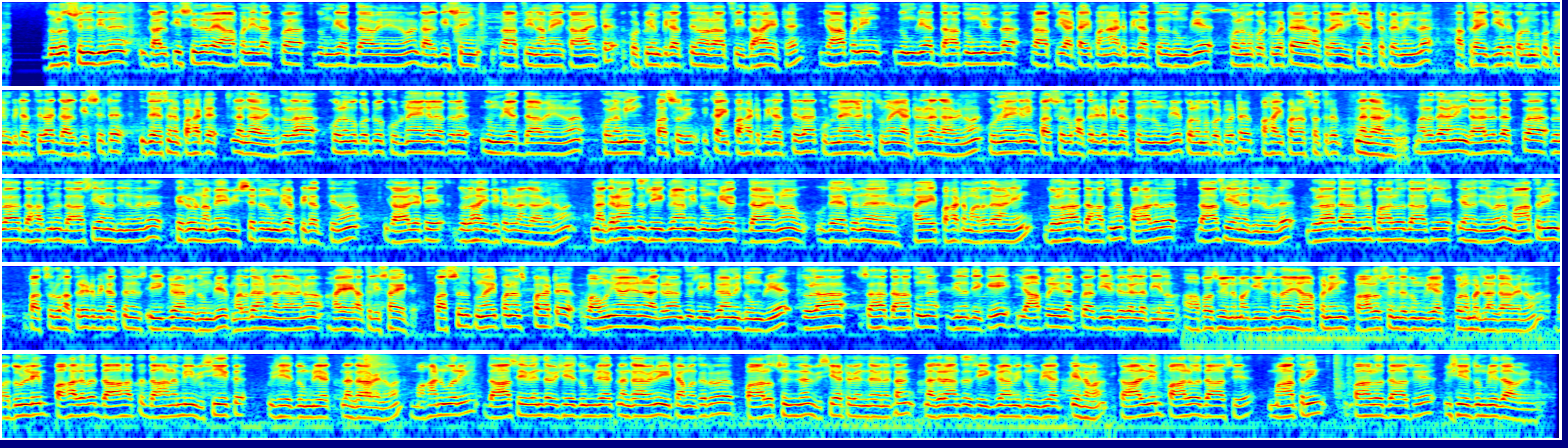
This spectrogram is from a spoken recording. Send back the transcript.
දොළොස්වෙන දින ගල්කිස් ඉඳලා යාපනය දක්වා දුම්රියක් දාගෙන එනවා ගල්කිස්සෙන් රාත්‍රී 9 කාලට කොටුවෙන් පිටත් වෙනවා රාත්‍රී 10ට යාපනයෙන් දුම්රියක් 13 වෙනිදා රාත්‍රී 8:50ට පිටත් වෙන දුම්රිය කොළඹ කොටුවට 4:28ට පැමිණලා 4:30ට කොළඹ කොටුවෙන් පිටත් වෙලා ගල්කිස්සට උදෑසන 5ට ළඟා වෙනවා. 12 කොළඹ කොටුව කුරුණෑගල අතර දුම්රියක් දාගෙන එනවා කොළඹින් පස්වරු 1:05ට පිටත් වෙලා කුරුණෑගලට 3:08ට ළඟා වෙනවා. කුරුණෑගලින් පස්වරු 4ට පිටත් වෙන දුම්රිය කොළඹ කොටුවට 5:54ට ළඟා වෙනවා. මරදානෙන් ගාල්ල දක්වා දොලා දහතුන දාසය යන දිනවල පෙරු නමය විස්සට දුම්රියක් පිටත් වෙනවා. ගාලට දොළහයි දෙකට ළඟා වෙනවා නගරාන්ත ශ්‍රීග්‍රාමී දුම්රියක් දායනවා උදෑසන හයයි පහට මරදානෙන් දොළහා දහතුන පහළව දාසය යන දිනවල දොලා දහතුන පහළව දාසය යන දිනවල මාතරින් පත්සරු හතරට පිටත්වන ශ්‍රීග්‍රාමී දුම්රිය මරදානට ළඟා වෙනවා හයයි හතලිස් හයට පස්සරු තුනයි පනස් පහට වවුනියා යන නගරාන්ත ශ්‍රීග්‍රාමී දුම්රිය දොළහා සහ දහතුන දින දෙකේ යාපනය දක්වා දීර්ඝ කරලා තියෙනවා. ආපසු වෙන මගින් සඳහා යාපනයෙන් පාලොස්වෙන්ද දුම්රියක් කොළඹට ළඟා වෙනවා බදුල්ලෙන් පහළව දාහත දානමේ විසියක විශේෂ දුම්රියක් ළඟා වෙනවා මහනුවරින් දාසේ වෙන්ද විශේෂ දුම්රියක් ළඟා වෙන ඊට අමතරව පාලොස්වෙන්ද විසියට වෙන්ද වෙනකන් නගරාන්ත ශ්‍රීග්‍රාමී දුම්රියක් වෙනවා කාල්ලෙන් පහළව දාසය මාතරින් පහළව දාසය විශේෂ දුම්රිය දාවනවා.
